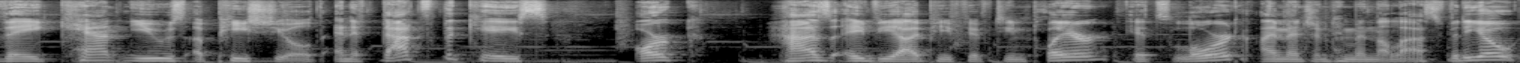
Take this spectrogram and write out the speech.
they can't use a peace shield. And if that's the case Ark has a VIP 15 player. It's Lord. I mentioned him in the last video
